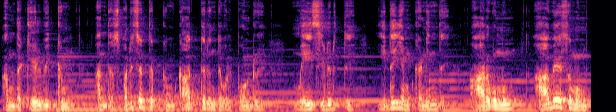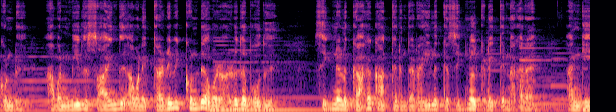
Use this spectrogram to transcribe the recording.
அந்த கேள்விக்கும் அந்த ஸ்பரிசத்திற்கும் காத்திருந்தவள் போன்று மெய் சிலிர்த்து இதயம் கனிந்து ஆர்வமும் ஆவேசமும் கொண்டு அவன் மீது சாய்ந்து அவனை தழுவிக்கொண்டு அவள் அழுதபோது சிக்னலுக்காக காத்திருந்த ரயிலுக்கு சிக்னல் கிடைத்து நகர அங்கே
